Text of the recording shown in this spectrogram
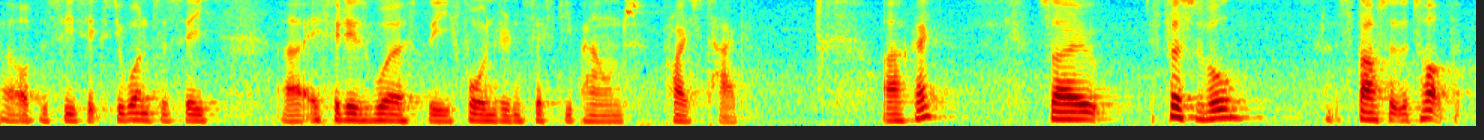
uh, of the C61 to see uh, if it is worth the £450 price tag. Okay, so first of all, let's start at the top.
